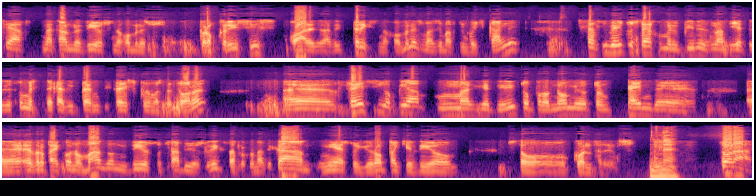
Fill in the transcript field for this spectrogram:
σε αυ- να κάνουν δύο συνεχόμενες προκρίσεις, ο Άρης δηλαδή τρεις συνεχόμενες μαζί με αυτή που έχει κάνει. Σε αυτή την περίπτωση θα έχουμε ελπίδες να διατηρηθούμε στην 15η θέση που είμαστε τώρα. Ε, θέση η οποία μας διατηρεί το προνόμιο των πέντε ε, ευρωπαϊκών ομάδων, δύο στο Champions League, στα προγραμματικά, μία στο Europa και δύο στο Conference. Ναι. Τώρα,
